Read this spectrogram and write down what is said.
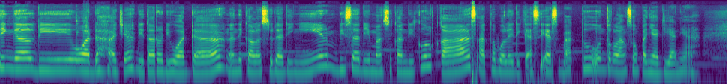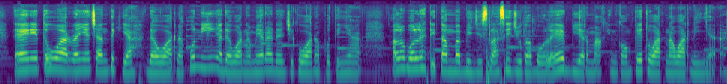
Tinggal di wadah aja ditaruh di wadah. Nanti kalau sudah dingin bisa dimasukkan di kulkas atau boleh dikasih es batu untuk langsung penyajiannya. Nah ini tuh warnanya cantik ya. Ada warna kuning ada warna merah dan juga warna putihnya. Kalau boleh ditambah biji selasi juga boleh biar makin komplit warna-warninya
